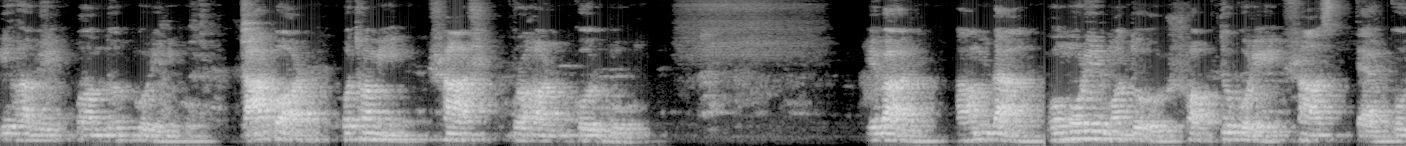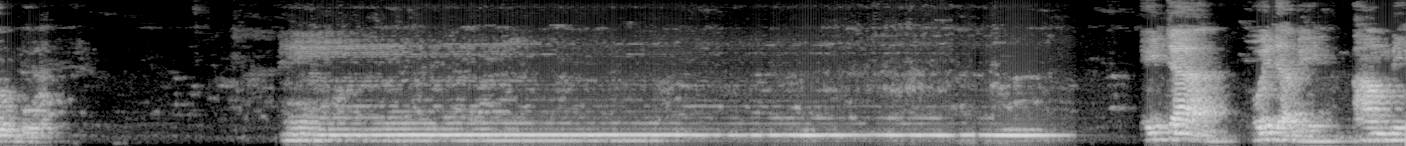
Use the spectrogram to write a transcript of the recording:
এভাবে বন্ধ করে নিব। তারপর প্রথমে শ্বাস গ্রহণ করব। এবার আমরা ভ্রমরের মতো শব্দ করে শ্বাস ত্যাগ করব। এইটা হয়ে যাবে ভামরি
